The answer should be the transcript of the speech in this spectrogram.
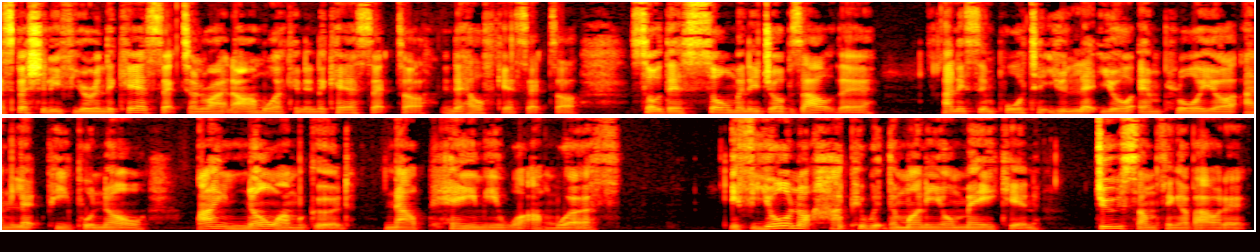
especially if you're in the care sector. And right now I'm working in the care sector, in the healthcare sector. So there's so many jobs out there. And it's important you let your employer and let people know, I know I'm good. Now pay me what I'm worth. If you're not happy with the money you're making, do something about it.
